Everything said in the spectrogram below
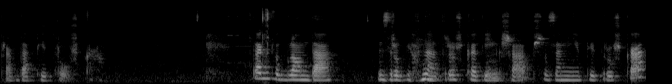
prawda, pietruszka. Tak wygląda zrobiona troszkę większa przeze mnie pietruszka.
